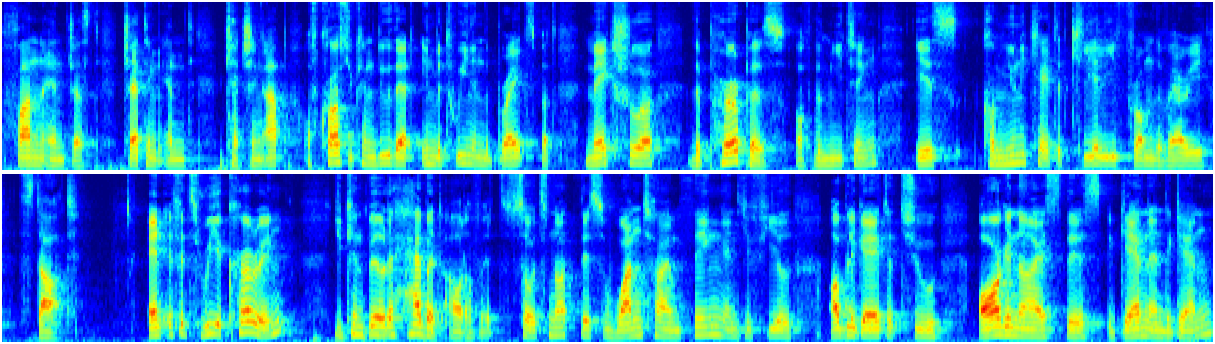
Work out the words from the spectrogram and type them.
fun and just chatting and catching up. Of course, you can do that in between in the breaks, but make sure the purpose of the meeting is communicated clearly from the very start. And if it's reoccurring, you can build a habit out of it. So it's not this one time thing and you feel obligated to organize this again and again.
